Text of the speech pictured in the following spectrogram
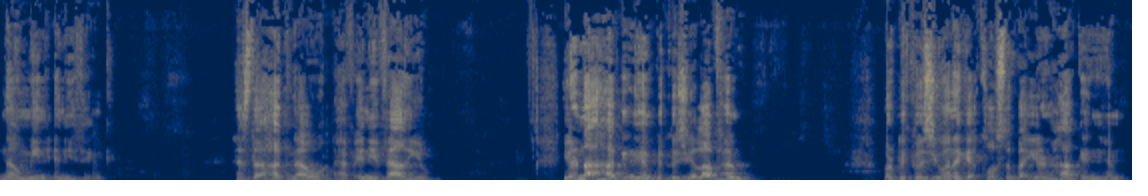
now mean anything? Has that hug now have any value? You're not hugging him because you love him or because you want to get close to him, but you're hugging him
